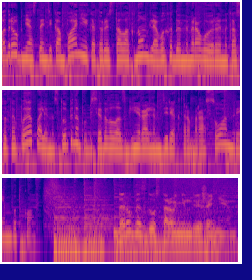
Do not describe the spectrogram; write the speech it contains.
Подробнее о стенде компании, который стал окном для выхода на мировой рынок АСУТП, Полина Ступина побеседовала с генеральным директором РАСУ Андреем Будко. Дорога с двусторонним движением –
